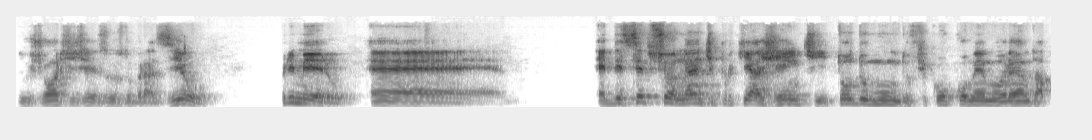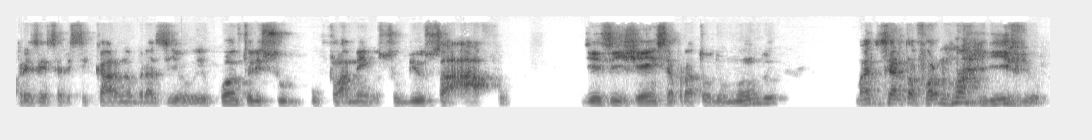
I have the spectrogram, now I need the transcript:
do Jorge Jesus do Brasil, primeiro, é, é decepcionante porque a gente, todo mundo, ficou comemorando a presença desse cara no Brasil e o quanto ele o Flamengo subiu o sarrafo de exigência para todo mundo, mas de certa forma um alívio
